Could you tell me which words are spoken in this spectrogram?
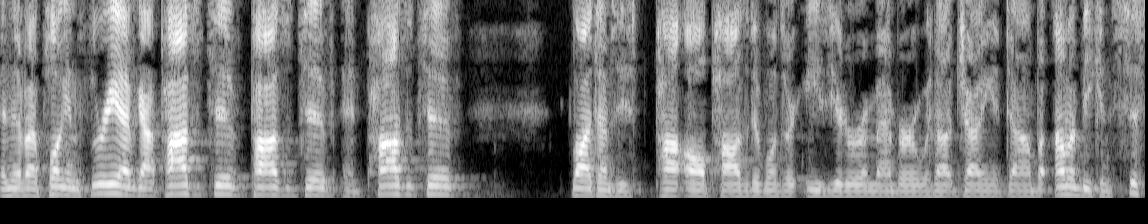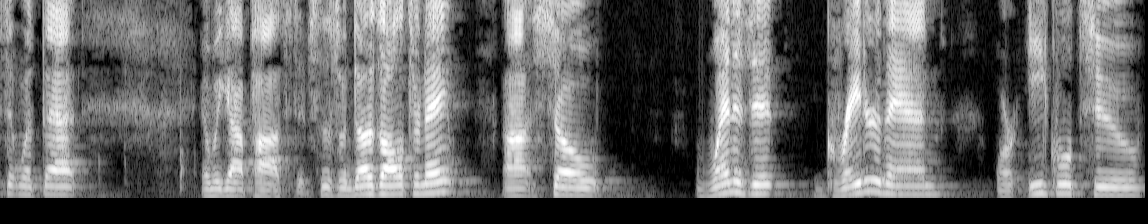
And then if I plug in three, I've got positive, positive, and positive. A lot of times these po- all positive ones are easier to remember without jotting it down, but I'm going to be consistent with that. And we got positive. So this one does alternate. Uh, so when is it greater than or equal to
